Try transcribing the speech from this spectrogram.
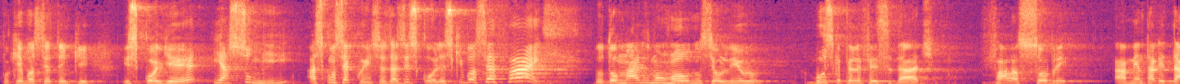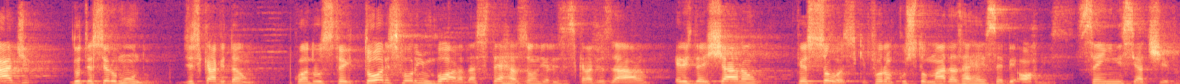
Porque você tem que escolher e assumir as consequências das escolhas que você faz. Dr. Miles Monroe, no seu livro Busca pela Felicidade, fala sobre a mentalidade do terceiro mundo, de escravidão. Quando os feitores foram embora das terras onde eles escravizaram, eles deixaram pessoas que foram acostumadas a receber ordens, sem iniciativa.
